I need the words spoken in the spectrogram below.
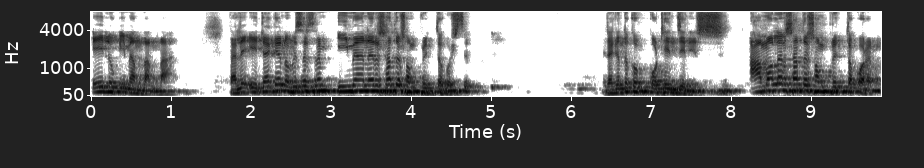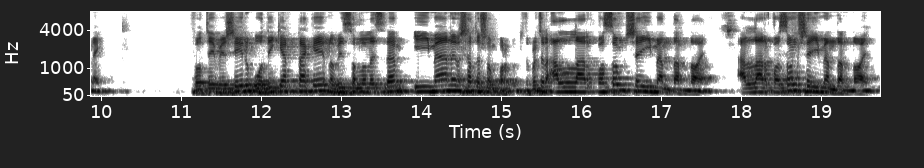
এই লোক ইমানদার না। তাহলে এটাকে নবী সাল্লাম ইমানের সাথে সম্পৃক্ত করছেন। এটা কিন্তু খুব কঠিন জিনিস। আমলের সাথে সম্পৃক্ত করেন নাই। প্রতিবেশীর অধিকারটাকে নবী সাল্লাহ ইসলাম ইমানের সাথে সম্পর্ক করতে বলছেন, আল্লাহর কসম সেই ইমানদার নয়। আল্লাহর কসম সেই ইমানদার নয়।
